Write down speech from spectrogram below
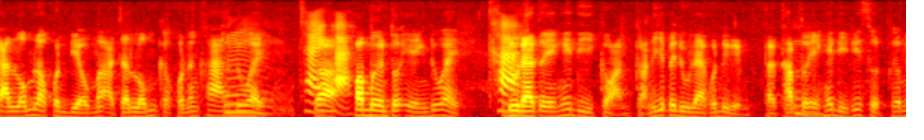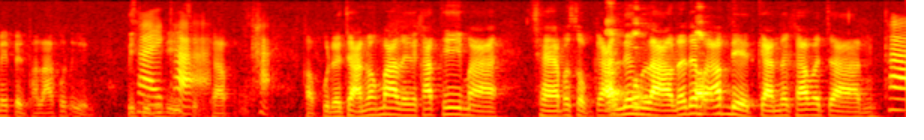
การล้มเราคนเดียวมันอาจจะล้มกับคนข้างๆด้วย อืมใช่ก็ค่ะ ประเมินตัวเองด้วยค่ะ ดูแลตัวเองให้ดีก่อนก่อนที่จะไปดูแลคนอื่น แต่ทำอืมตัวเองให้ดีที่สุดเพื่อไม่เป็นภาระคนอื่นวิธีใช่ที่ดีค่ะที่สุดครับค่ะขอบคุณอาจารย์มาก ๆ เลยนะครับ ที่มาแชร์ประสบการครัณ์บเรื่องราว และได้มาอัปเดตกันนะครับ อาจารย์ ค่ะ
